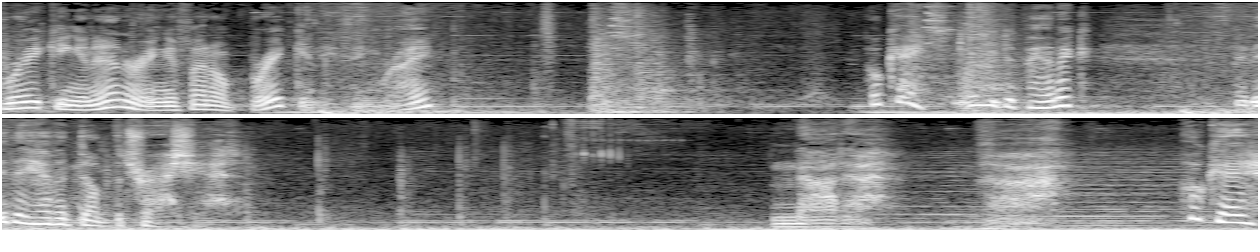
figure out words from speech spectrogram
Breaking and entering if I don't break anything, right? Okay, no need to panic. Maybe they haven't dumped the trash yet. Nada. Ah. Okay,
